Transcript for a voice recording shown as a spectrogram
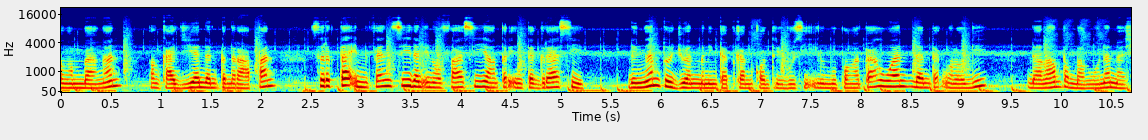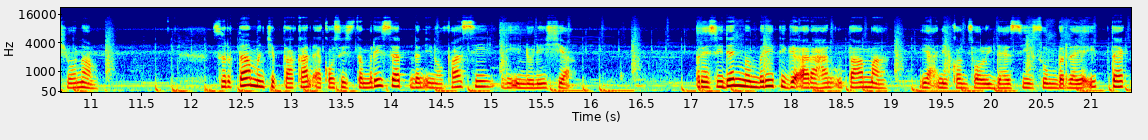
pengembangan, pengkajian dan penerapan serta invensi dan inovasi yang terintegrasi dengan tujuan meningkatkan kontribusi ilmu pengetahuan dan teknologi dalam pembangunan nasional serta menciptakan ekosistem riset dan inovasi di Indonesia. Presiden memberi tiga arahan utama, yakni konsolidasi sumber daya iptek,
